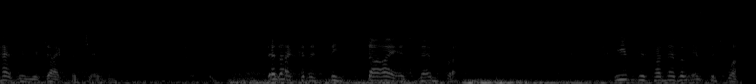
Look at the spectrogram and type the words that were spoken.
Hand me your dagger, General. Then I can at least die as an emperor. Even if I never lived as one.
